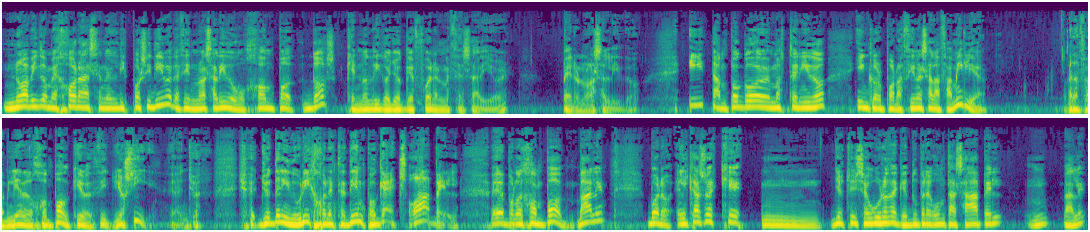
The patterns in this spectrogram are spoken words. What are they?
no ha habido mejoras en el dispositivo, es decir, no ha salido un HomePod 2, que no digo yo que fuera necesario, ¿eh? pero no ha salido. Y tampoco hemos tenido incorporaciones a la familia a la familia del HomePod, quiero decir, yo sí, yo, yo, he tenido un hijo en este tiempo, ¿qué ha hecho Apple eh, por el HomePod? ¿Vale? Bueno, el caso es que mm, yo estoy seguro de que tú preguntas a Apple, mm, ¿vale?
